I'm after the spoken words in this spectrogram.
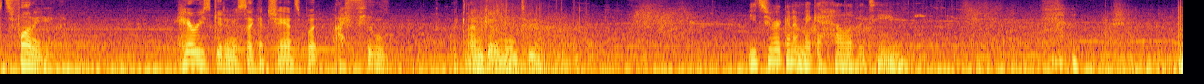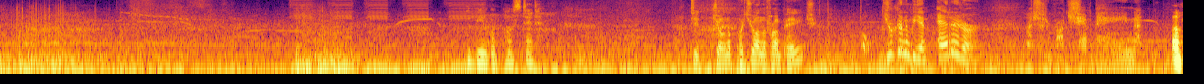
It's funny. Harry's getting a second chance, but I feel like I'm getting one too. You two are gonna make a hell of a team. the bugle posted. Did Jonah put you on the front page? Oh, you're gonna be an editor. I should have brought champagne.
